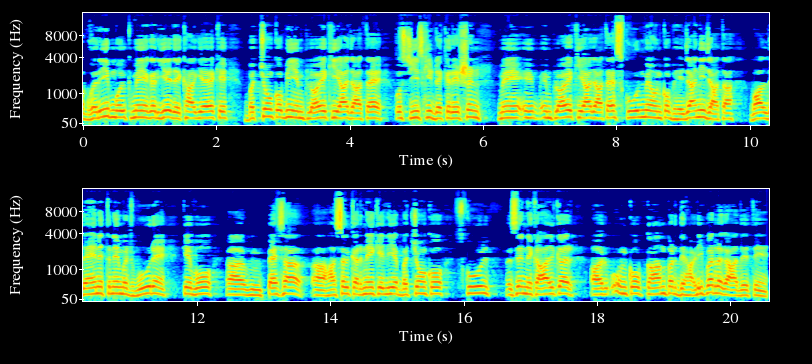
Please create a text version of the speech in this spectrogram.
اب غریب ملک میں اگر یہ دیکھا گیا ہے کہ بچوں کو بھی امپلائے کیا جاتا ہے اس چیز کی ڈیکوریشن میں امپلائے کیا جاتا ہے اسکول میں ان کو بھیجا نہیں جاتا والدین اتنے مجبور ہیں کہ وہ پیسہ حاصل کرنے کے لیے بچوں کو اسکول سے نکال کر اور ان کو کام پر دہاڑی پر لگا دیتے ہیں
